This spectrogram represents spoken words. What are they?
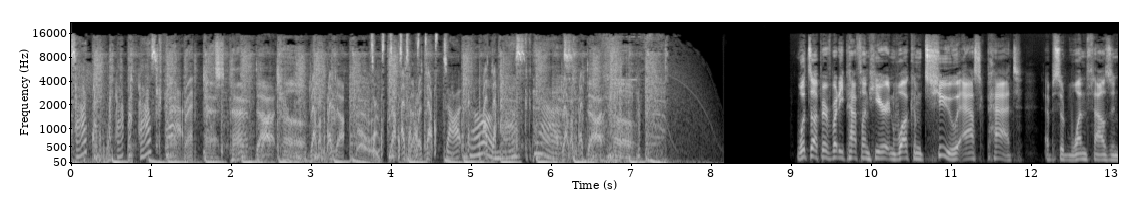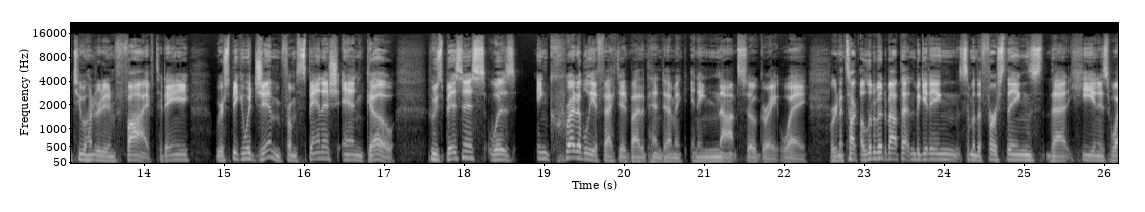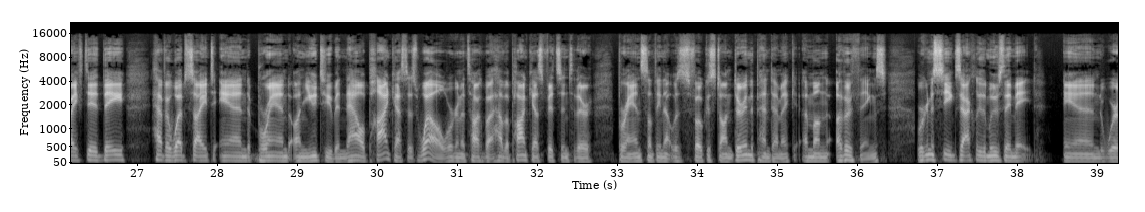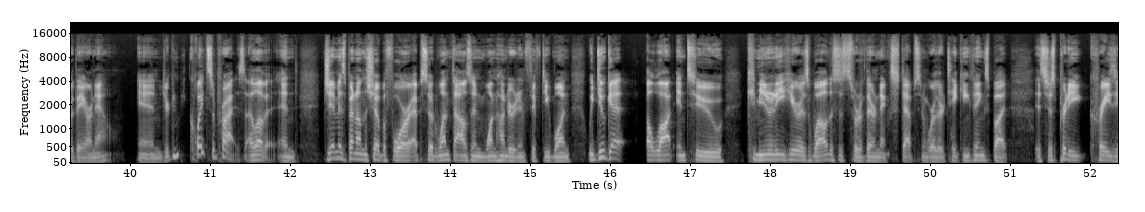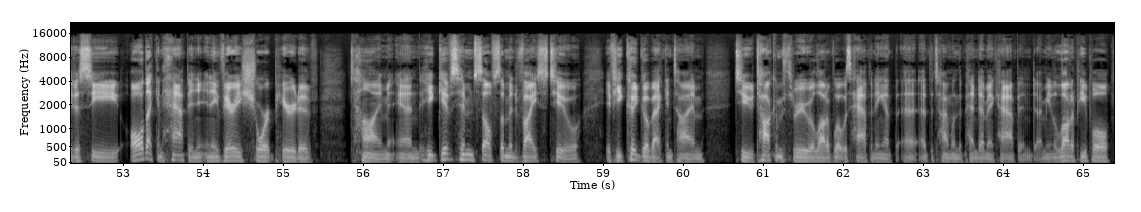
Ask, ask, ask Pat. AskPat.com. Dot com. Ask Pat. Dot com. What's up, everybody? Pat Flynn here, and welcome to Ask Pat, episode 1205. Today, we're speaking with Jim from Spanish and Go, whose business was incredibly affected by the pandemic in a not so great way. We're going to talk a little bit about that in the beginning, some of the first things that he and his wife did. They have a website and brand on YouTube and now a podcast as well. We're going to talk about how the podcast fits into their brand, something that was focused on during the pandemic, among other things. We're going to see exactly the moves they made and where they are now. And you're going to be quite surprised. I love it. And Jim has been on the show before, episode 1151. We do get a lot into community here as well. This is sort of their next steps and where they're taking things, but it's just pretty crazy to see all that can happen in a very short period of time. And he gives himself some advice too, if he could go back in time to talk him through a lot of what was happening at the, at the time when the pandemic happened. I mean, a lot of people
